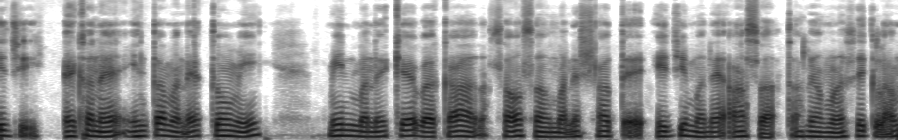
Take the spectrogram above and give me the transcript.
ইজি। এখানে ইনতা মানে তুমি, মিন মানে কে বা কার, সওয়া সওয়া মানে সাথে, ইজি মানে আসা। তাহলে আমরা শিখলাম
